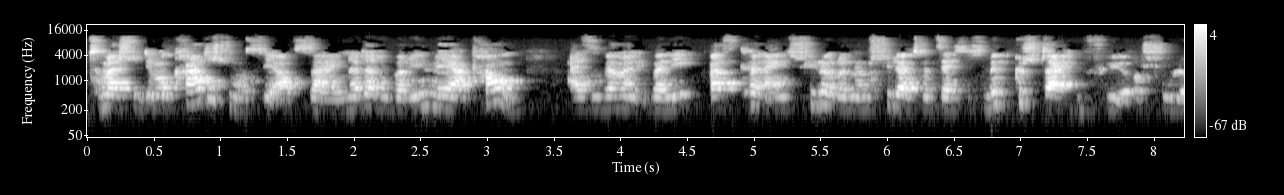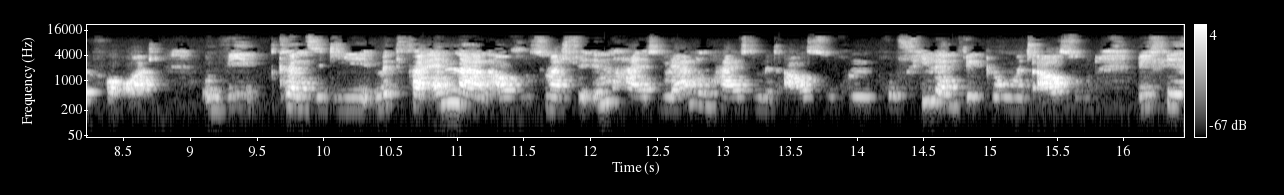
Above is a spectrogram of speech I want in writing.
zum Beispiel demokratisch muss sie auch sein. Ne? Darüber reden wir ja kaum. Also wenn man überlegt, was können eigentlich Schülerinnen und Schüler tatsächlich mitgestalten für ihre Schule vor Ort und wie können sie die mit verändern, auch zum Beispiel Inhalte, Lerninhalte mit aussuchen, Profilentwicklung mit aussuchen, wie viel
